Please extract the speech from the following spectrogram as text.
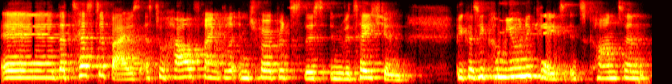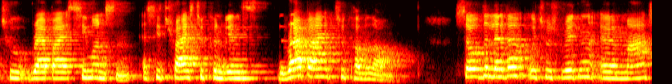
uh, that testifies as to how Fraenkel interprets this invitation because he communicates its content to Rabbi Simonsen as he tries to convince the rabbi to come along. So the letter, which was written uh, March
